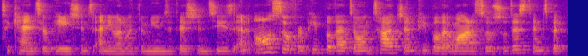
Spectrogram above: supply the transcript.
to cancer patients anyone with immune deficiencies and also for people that don't touch and people that want a social distance. But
